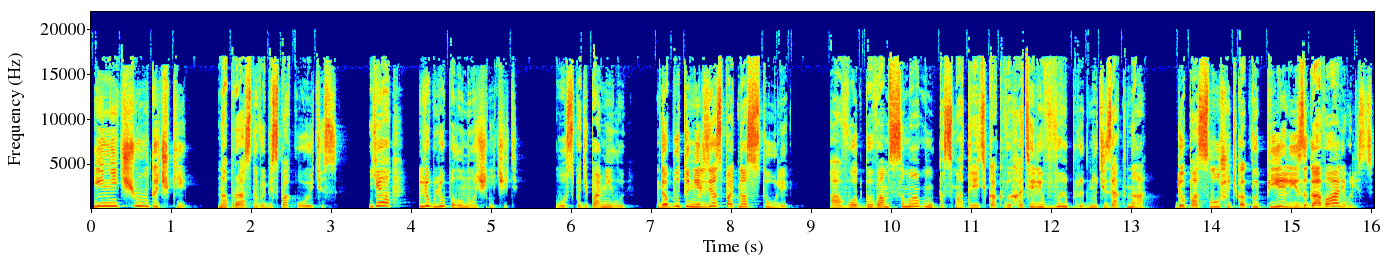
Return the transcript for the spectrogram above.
«И ни чуточки! Напрасно вы беспокоитесь. Я люблю полуночничать. Господи помилуй, да будто нельзя спать на стуле. А вот бы вам самому посмотреть, как вы хотели выпрыгнуть из окна!» Да послушать, как вы пели и заговаривались.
